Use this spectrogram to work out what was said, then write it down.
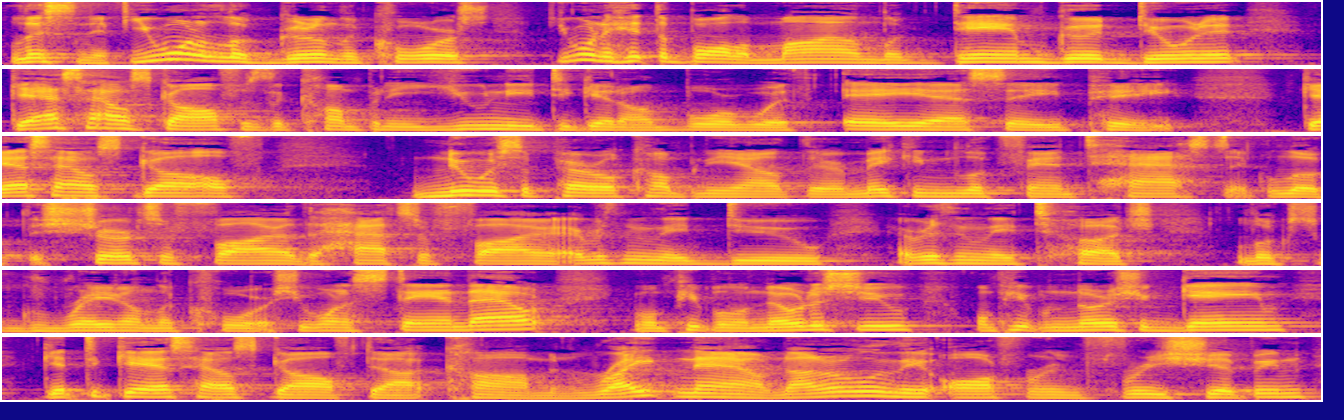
Listen, if you want to look good on the course, if you want to hit the ball a mile and look damn good doing it, Gas House Golf is the company you need to get on board with ASAP. Gas House Golf, newest apparel company out there, making you look fantastic. Look, the shirts are fire, the hats are fire, everything they do, everything they touch looks great on the course. You want to stand out, you want people to notice you, want people to notice your game, get to gashousegolf.com. And right now, not only are they offering free shipping,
